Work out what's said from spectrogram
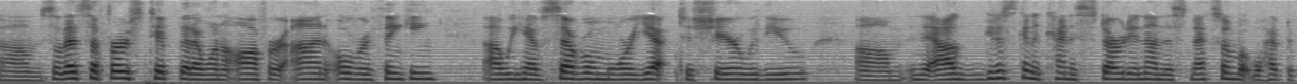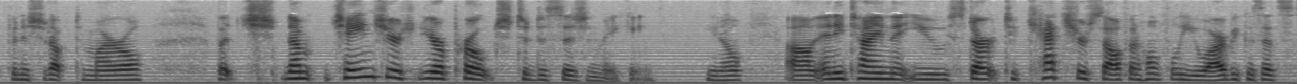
Um, so that's the first tip that I want to offer on overthinking. Uh, we have several more yet to share with you. Um, and I'm just going to kind of start in on this next one, but we'll have to finish it up tomorrow. But ch- num- change your, your approach to decision making. You know, uh, anytime that you start to catch yourself, and hopefully you are, because that's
